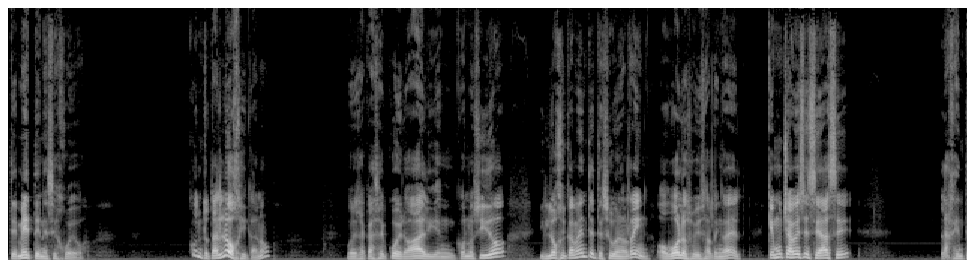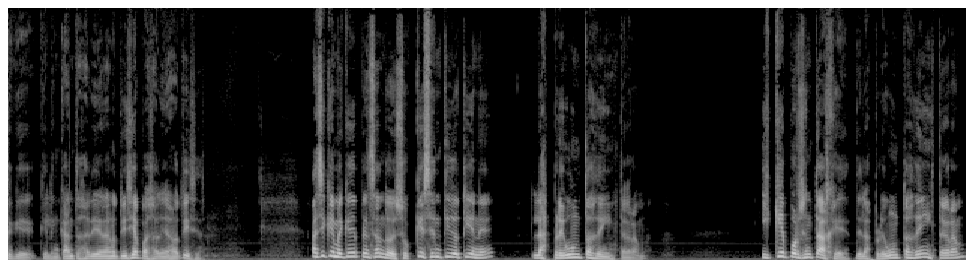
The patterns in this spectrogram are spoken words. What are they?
te mete en ese juego. Con total lógica, ¿no? Vos le sacás el cuero a alguien conocido y lógicamente te suben al ring. O vos lo subís al ring a él. Que muchas veces se hace la gente que, que le encanta salir en las noticias para salir en las noticias. Así que me quedé pensando eso. ¿Qué sentido tiene las preguntas de Instagram? ¿Y qué porcentaje de las preguntas de Instagram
